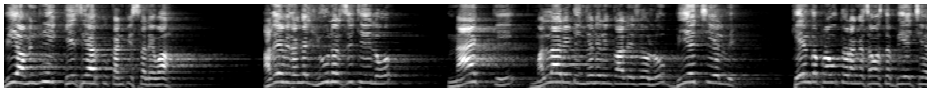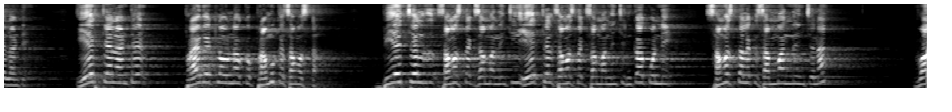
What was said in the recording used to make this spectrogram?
వి అవన్నీ కేసీఆర్కు కనిపిస్తలేవా? అదేవిధంగా యూనివర్సిటీలో నాక్కి మల్లారెడ్డి ఇంజనీరింగ్ కాలేజ్ వాళ్ళు బిహెచ్ఎల్వి కేంద్ర ప్రభుత్వ రంగ సంస్థ బిహెచ్ఎల్ అంటే ఎయిర్టెల్ అంటే ప్రైవేట్లో ఉన్న ఒక ప్రముఖ సంస్థ. బిహెచ్ఎల్ సంస్థకు సంబంధించి ఎయిర్టెల్ సంస్థకు సంబంధించి ఇంకా కొన్ని సంస్థలకు సంబంధించిన వా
